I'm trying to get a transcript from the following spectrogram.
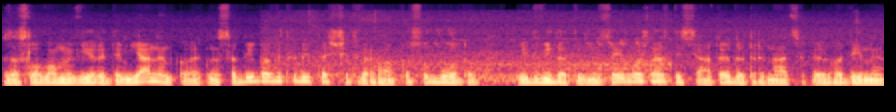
За словами Віри Дем'яненко, етносадиба відкрита з четверга по суботу. Відвідати музей можна з 10 до 13 години.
